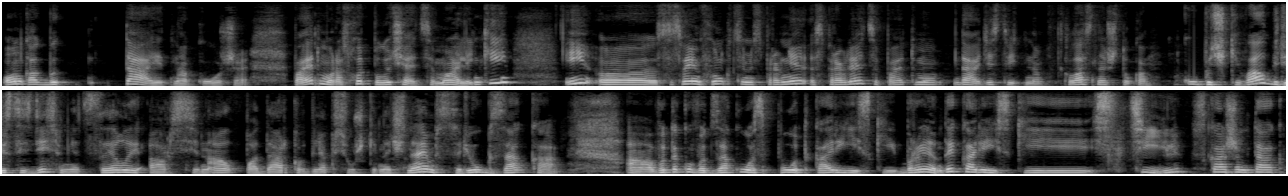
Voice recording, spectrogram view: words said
он как бы тает на коже. Поэтому расход получается маленький и э, со своими функциями справня... справляется. Поэтому, да, действительно, классная штука. Купочки Валберис. И здесь у меня целый арсенал подарков для Ксюшки. Начинаем с рюкзака. А, вот такой вот закос под корейские бренды, корейский стиль, скажем так.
